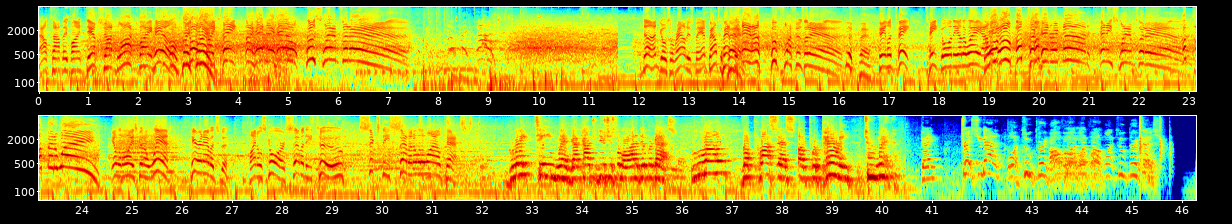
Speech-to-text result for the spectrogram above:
Out top, they find Demp shot blocked by Hill. Oh, great play. by Tate. Ahead to Hill, who slams it in. Nunn goes around his man, bounce pass to pass. Who flushes it in. Good pass. Jaylon Tate. Tate going the other way. Go Alley up, up to Kendrick Nunn, and he slams it in. Up, up and away. Illinois is going to win here in Evanston. Final score 72 67 over the Wildcats. Great team win. Got contributions from a lot of different guys. Love the process of preparing to win. Okay? Trace, you got it. One, two, three. All One, one, four. One, two, three. Finish.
